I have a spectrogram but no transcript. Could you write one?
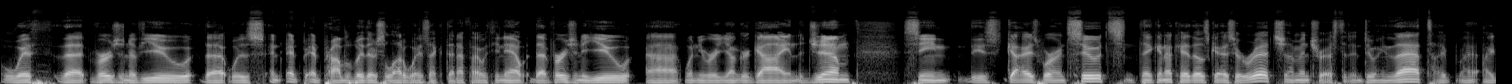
with that version of you that was, and, and, and, probably there's a lot of ways I can identify with you now. That version of you uh, when you were a younger guy in the gym, seeing these guys wearing suits and thinking, okay, those guys are rich. I'm interested in doing that. I, I,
